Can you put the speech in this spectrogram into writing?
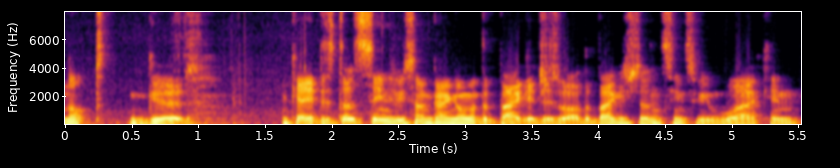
Not good. Okay, there does seem to be something going on with the baggage as well. The baggage doesn't seem to be working.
